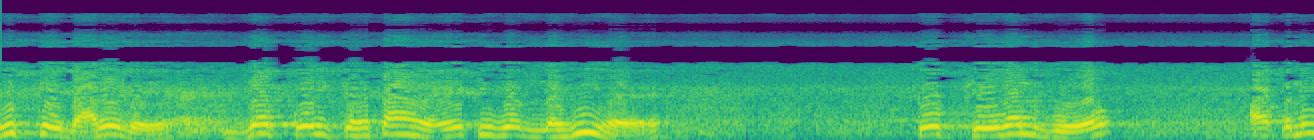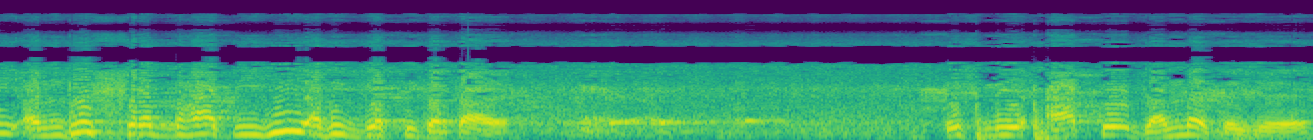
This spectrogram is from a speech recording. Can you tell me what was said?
उसके बारे में जब कोई कहता है कि वो नहीं है तो केवल वो अपनी अंधश्रद्धा की ही अभिव्यक्ति करता है। इसलिए आपको जानना चाहिए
